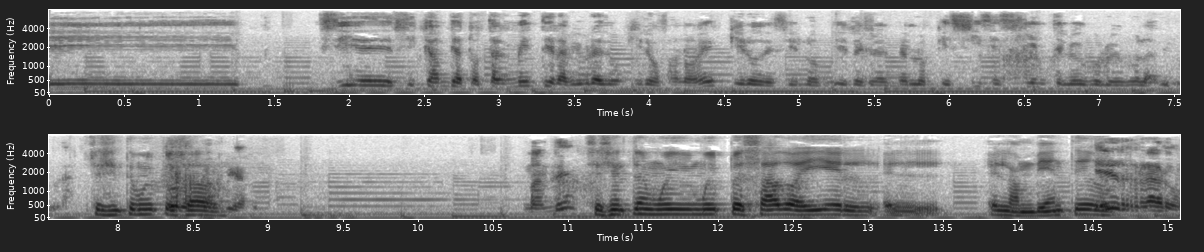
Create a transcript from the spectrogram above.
Y sí, eh, sí cambia totalmente la vibra de un quirófano, ¿eh? Quiero decirlo y recalcarlo que sí se siente luego, luego la vibra. Se siente muy pesado. ¿Mande? Se siente muy, muy pesado ahí el, el, el ambiente. o- Es raro.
